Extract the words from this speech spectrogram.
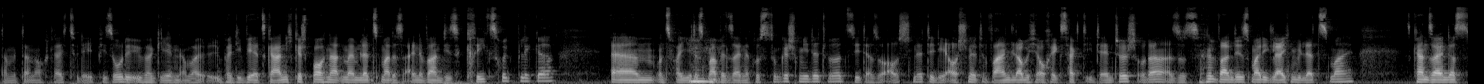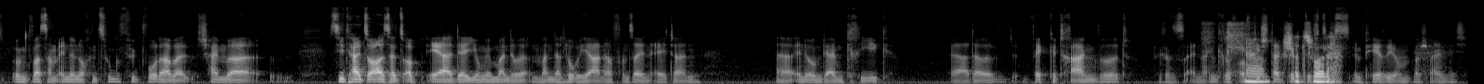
damit dann auch gleich zu der Episode übergehen, aber über die wir jetzt gar nicht gesprochen hatten beim letzten Mal. Das eine waren diese Kriegsrückblicke. Ähm, und zwar jedes Mal, wenn seine Rüstung geschmiedet wird, sieht er so Ausschnitte. Die Ausschnitte waren, glaube ich, auch exakt identisch, oder? Also es waren jedes Mal die gleichen wie letztes Mal. Es kann sein, dass irgendwas am Ende noch hinzugefügt wurde, aber scheinbar sieht halt so aus, als ob er, der junge Mandal Mandalorianer von seinen Eltern äh, in irgendeinem Krieg ja, da weggetragen wird. Während es einen Angriff auf ja, die Stadt gibt durch das Imperium wahrscheinlich.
